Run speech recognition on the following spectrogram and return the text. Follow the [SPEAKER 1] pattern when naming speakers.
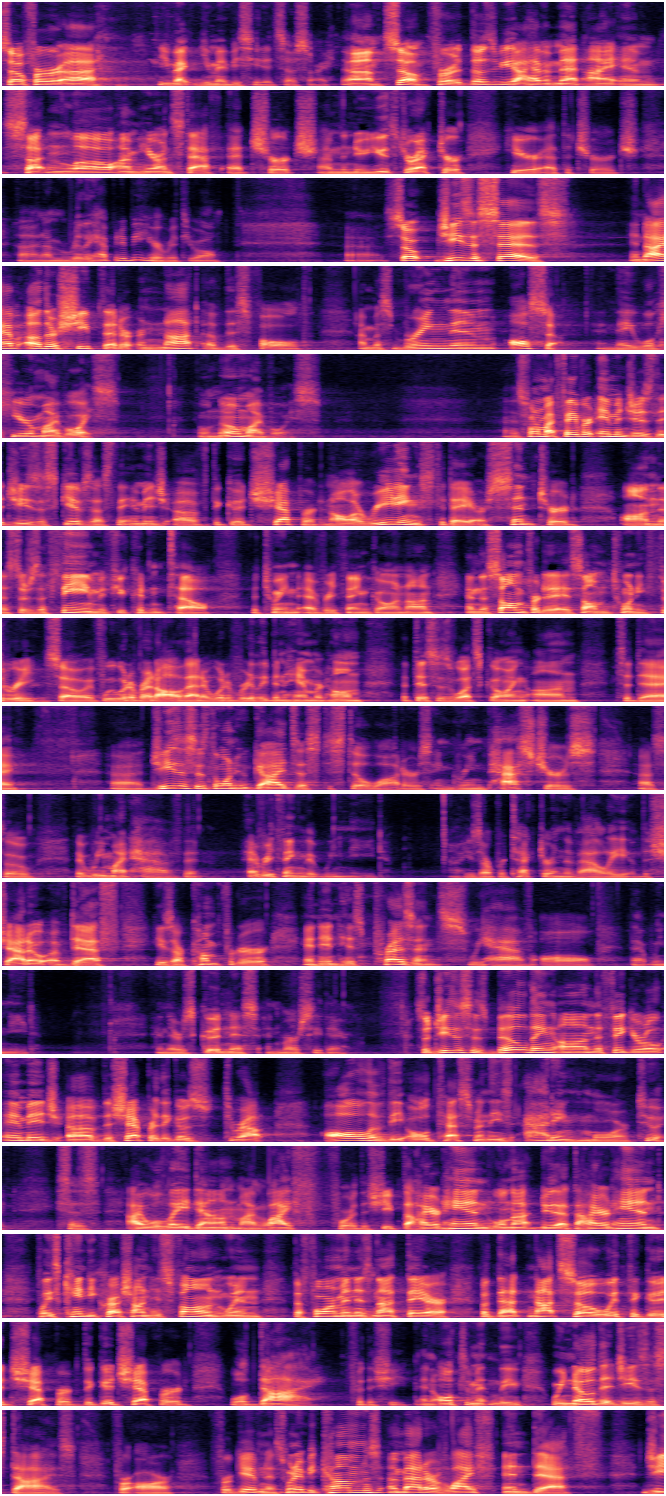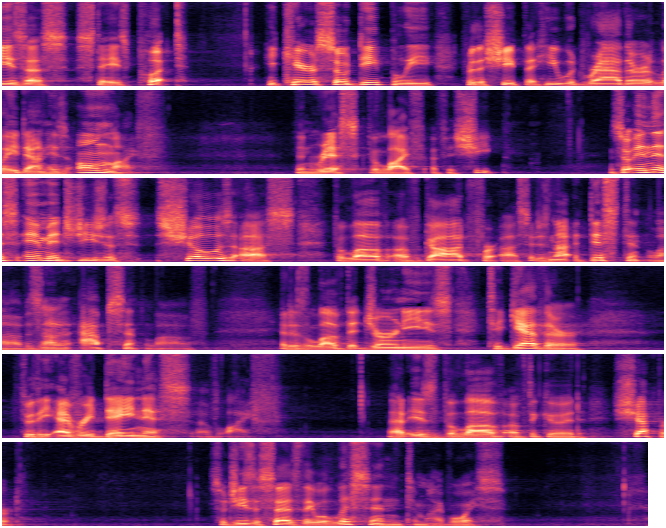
[SPEAKER 1] So for uh, you may you may be seated. So sorry. Um, so for those of you I haven't met, I am Sutton Lowe. I'm here on staff at church. I'm the new youth director here at the church, uh, and I'm really happy to be here with you all. Uh, so Jesus says, "And I have other sheep that are not of this fold. I must bring them also, and they will hear my voice. They will know my voice." It's one of my favorite images that Jesus gives us, the image of the Good Shepherd. And all our readings today are centered on this. There's a theme, if you couldn't tell, between everything going on. And the psalm for today is Psalm 23. So if we would have read all of that, it would have really been hammered home that this is what's going on today. Uh, Jesus is the one who guides us to still waters and green pastures uh, so that we might have that, everything that we need. He's our protector in the valley of the shadow of death. He's our comforter, and in his presence, we have all that we need. And there's goodness and mercy there. So Jesus is building on the figural image of the shepherd that goes throughout all of the Old Testament. He's adding more to it. He says, I will lay down my life for the sheep. The hired hand will not do that. The hired hand plays Candy Crush on his phone when the foreman is not there, but that not so with the good shepherd. The good shepherd will die for the sheep. And ultimately, we know that Jesus dies for our forgiveness. When it becomes a matter of life and death, Jesus stays put. He cares so deeply for the sheep that he would rather lay down his own life than risk the life of his sheep. And so, in this image, Jesus shows us the love of God for us. It is not a distant love, it's not an absent love. It is a love that journeys together through the everydayness of life. That is the love of the good shepherd. So Jesus says, They will listen to my voice.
